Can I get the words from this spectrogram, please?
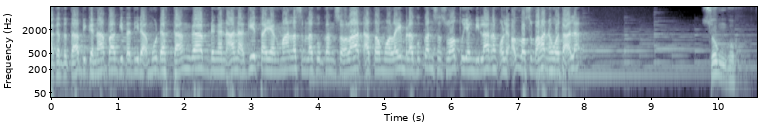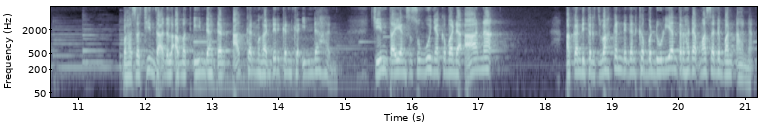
Akan tetapi kenapa kita tidak mudah tanggap dengan anak kita yang malas melakukan sholat atau mulai melakukan sesuatu yang dilarang oleh Allah Subhanahu wa taala? Sungguh Bahasa cinta adalah amat indah dan akan menghadirkan keindahan. Cinta yang sesungguhnya kepada anak akan diterjemahkan dengan kepedulian terhadap masa depan anak.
